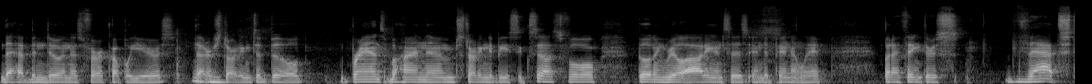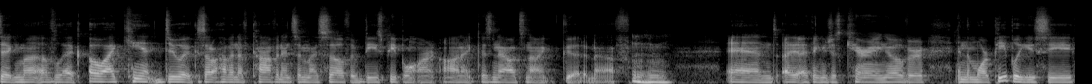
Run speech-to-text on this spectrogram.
that have been doing this for a couple years that are mm-hmm. starting to build brands behind them, starting to be successful, building real audiences independently. But I think there's that stigma of like, oh, I can't do it because I don't have enough confidence in myself if these people aren't on it because now it's not good enough. Mm-hmm. And I, I think it's just carrying over. And the more people you see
